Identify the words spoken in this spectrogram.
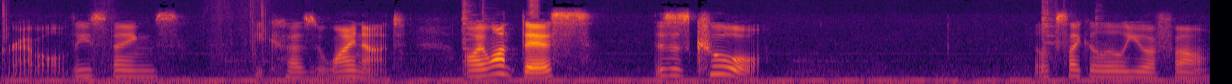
grab all these things. Because why not? Oh, I want this. This is cool. It looks like a little UFO.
